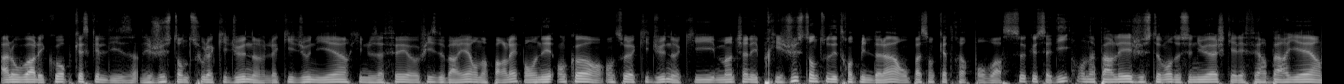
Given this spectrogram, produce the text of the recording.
Allons voir les courbes. Qu'est-ce qu'elles disent On est juste en dessous la Kijun. La Kijun hier qui nous a fait office de barrière, on en parlait. On est encore en dessous la Kijun qui maintient les prix juste en dessous des 30 000 dollars. On passe en 4 heures pour voir ce que ça dit. On a parlé justement de ce nuage qui allait faire barrière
